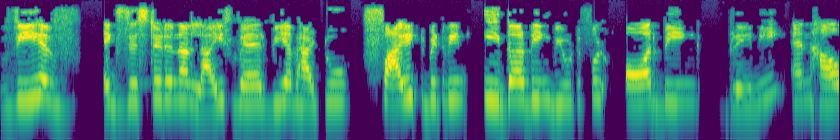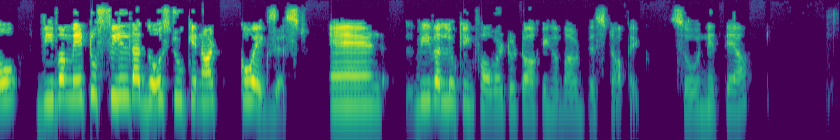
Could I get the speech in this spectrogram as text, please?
we have existed in a life where we have had to fight between either being beautiful or being brainy and how we were made to feel that those two cannot coexist and we were looking forward to talking about this topic so nitya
